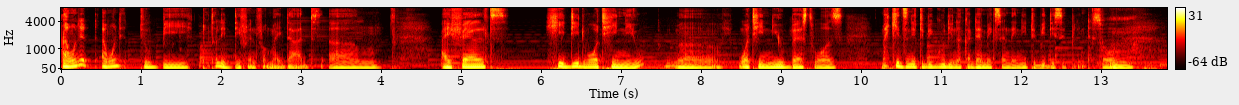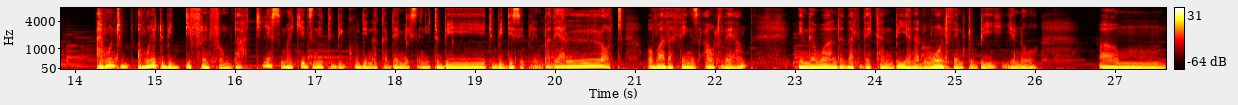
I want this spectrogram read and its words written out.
I wanted I wanted to be totally different from my dad. Um, I felt he did what he knew. Uh, what he knew best was my kids need to be good in academics and they need to be disciplined. So. I want to I wanted to be different from that. Yes, my kids need to be good in academics, they need to be to be disciplined, but there are a lot of other things out there in the world that they can be and I'd want them to be, you know. Um,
